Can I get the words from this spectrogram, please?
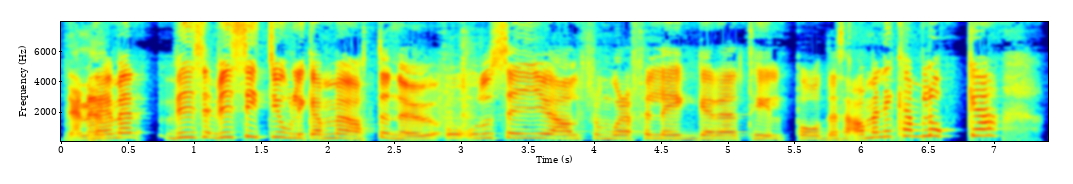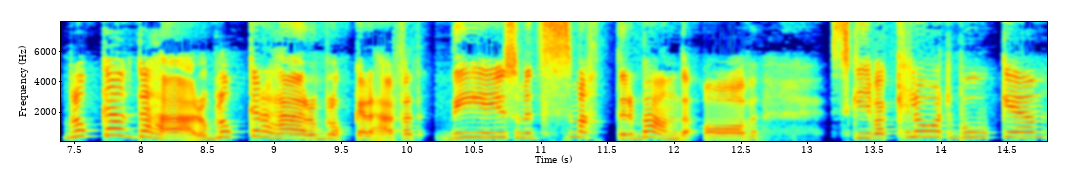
nej men, Nej, men vi, vi sitter i olika möten nu och, och då säger ju allt från våra förläggare till podden så här, ja men ni kan blocka, blocka det här och blocka det här och blocka det här. För att det är ju som ett smatterband av skriva klart boken,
